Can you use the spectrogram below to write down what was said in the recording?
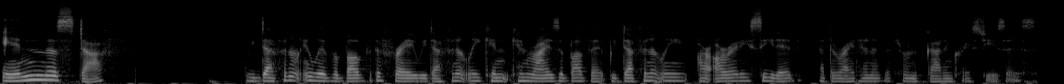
in the stuff. We definitely live above the fray. We definitely can, can rise above it. We definitely are already seated at the right hand of the throne of God in Christ Jesus.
